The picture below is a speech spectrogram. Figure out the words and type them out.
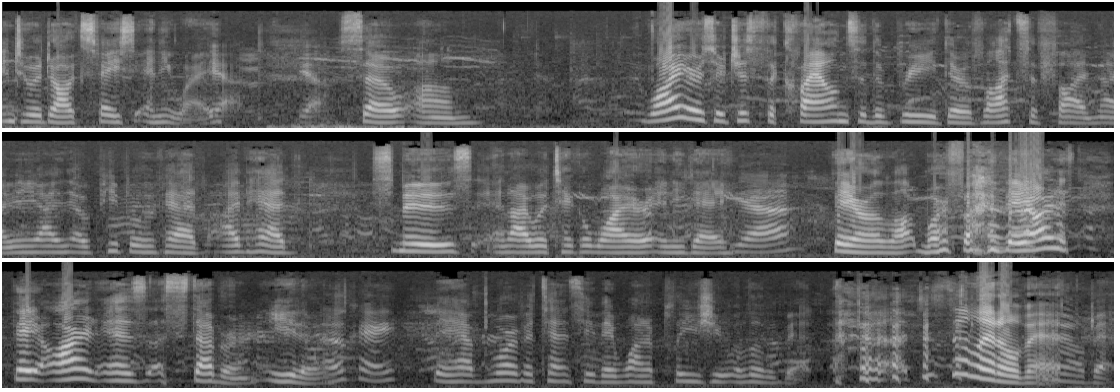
into a dog's face anyway. Yeah. Yeah. So um, wires are just the clowns of the breed. They're lots of fun. I mean, I know people who've had. I've had smooths, and I would take a wire any day. Yeah. They are a lot more fun. they aren't. As, they aren't as stubborn either. Okay. They have more of a tendency. They want to please you a little bit. Just a little bit. a little bit.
